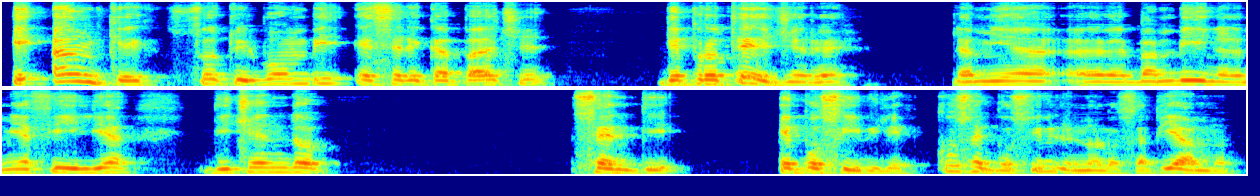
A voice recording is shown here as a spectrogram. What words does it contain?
e anche sotto il bombi essere capace di proteggere la mia eh, bambina, la mia figlia, dicendo, senti, è possibile. Cosa è possibile? Non lo sappiamo.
